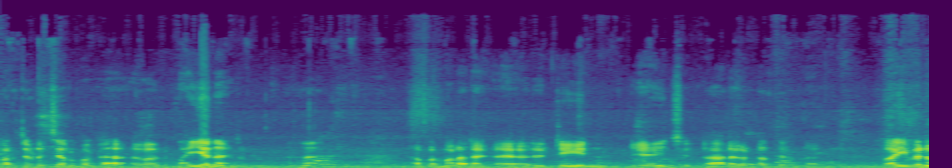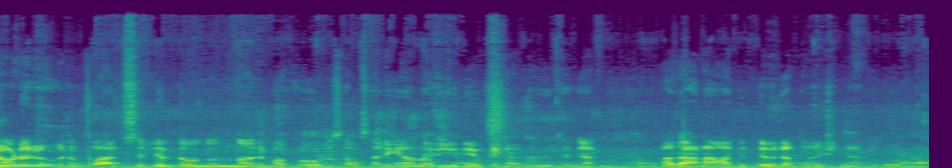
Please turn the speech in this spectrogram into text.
കുറച്ചുകൂടെ ചെറുപ്പക്കാർ പയ്യനായിരുന്നു. അപ്പം വളരെ ഒരു ടീൻ ഏജ് കാലഘട്ടത്തിലുണ്ടായിരുന്നു അപ്പോൾ ഇവനോടൊരു ഒരു വാത്സല്യം തോന്നുന്ന ഒരു മക്കളോട് സംസാരിക്കാനുള്ള രീതിയൊക്കെ ഉണ്ടായിരുന്നു. എന്ന് വെച്ച് കഴിഞ്ഞാൽ അതാണ് ആദ്യത്തെ ഒരു അട്രാക്ഷനായിട്ട് തോന്നുന്നത്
